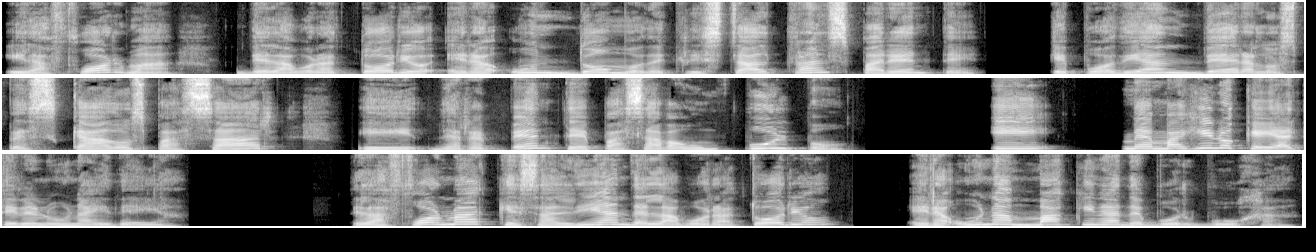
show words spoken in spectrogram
y la forma del laboratorio era un domo de cristal transparente que podían ver a los pescados pasar y de repente pasaba un pulpo. Y me imagino que ya tienen una idea. De la forma que salían del laboratorio era una máquina de burbuja.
